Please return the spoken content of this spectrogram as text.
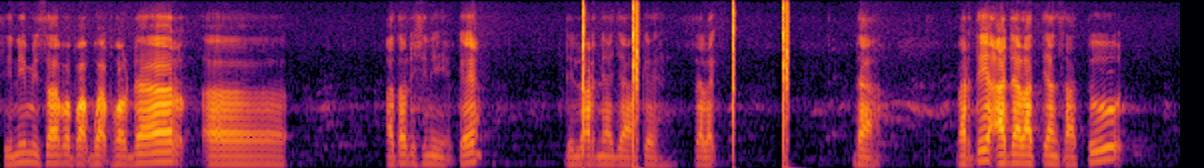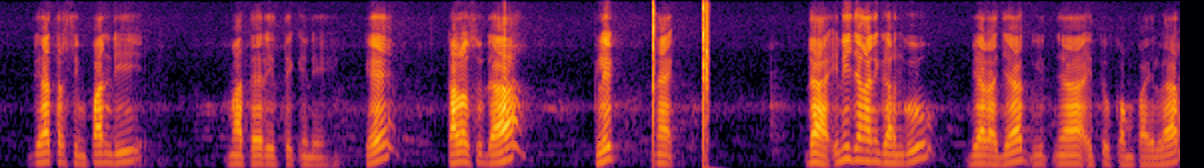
Sini misal Bapak buat folder uh, atau di sini, oke? Okay? Di luarnya aja, oke. Okay. Select. Dah. Berarti ada latihan satu, dia tersimpan di materi tik ini. Oke? Okay? Kalau sudah, klik next. Dah, ini jangan diganggu, biar aja gitnya itu compiler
